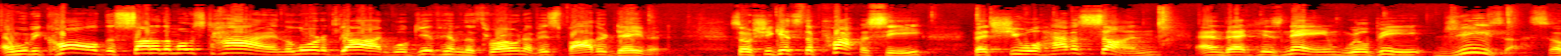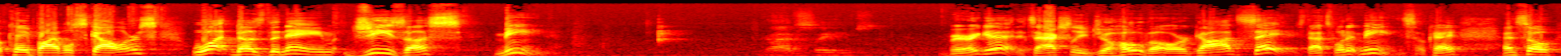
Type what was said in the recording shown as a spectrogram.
and will be called the Son of the Most High, and the Lord of God will give him the throne of his father David. So she gets the prophecy that she will have a son and that his name will be Jesus. Okay, Bible scholars, what does the name Jesus mean? God saves. Very good. It's actually Jehovah or God saves. That's what it means, okay? And so,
